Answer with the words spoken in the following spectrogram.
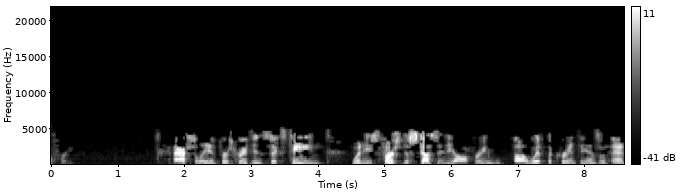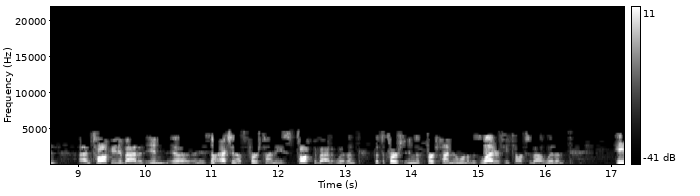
offering? Actually, in 1 Corinthians 16, when he's first discussing the offering uh, with the Corinthians and and talking about it in uh, and it's not actually not the first time he's talked about it with them, but the first in the first time in one of his letters he talks about with them, he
